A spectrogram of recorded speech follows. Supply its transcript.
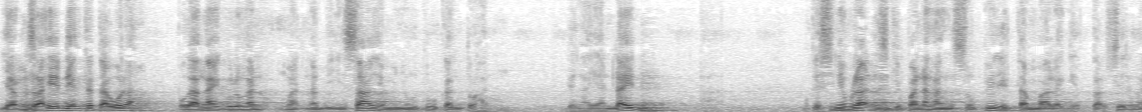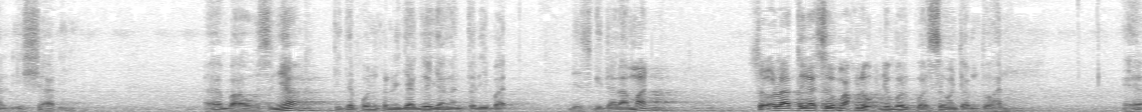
Yang zahir dia kita tahulah perangai golongan umat Nabi Isa yang menyutukan Tuhan. Dengan yang lain Maka sini pula dari segi pandangan sufi ditambah lagi tafsir dengan isyari. Eh, bahawasanya kita pun kena jaga jangan terlibat di segi dalaman seolah terasa makhluk ni berkuasa macam Tuhan. Ya.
